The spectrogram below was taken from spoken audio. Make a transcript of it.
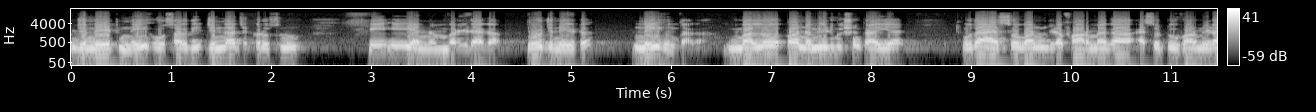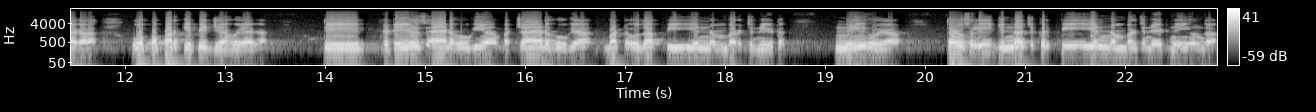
ਜਨਰੇਟ ਨਹੀਂ ਹੋ ਸਕਦੀ, ਜਿੰਨਾ ਚਿਰ ਉਸ ਨੂੰ PEN ਨੰਬਰ ਜਿਹੜਾ ਹੈਗਾ, ਉਹ ਜਨਰੇਟ ਨਹੀਂ ਹੁੰਦਾਗਾ। ਮੰਨ ਲਓ ਆਪਾਂ ਨਵੀਂ ਐਡਮਿਸ਼ਨ ਕਰਾਈ ਹੈ, ਉਹਦਾ SO1 ਜਿਹੜਾ ਫਾਰਮ ਹੈਗਾ SO2 ਫਾਰਮ ਜਿਹੜਾ ਹੈਗਾ, ਉਹ ਆਪਾਂ ਭਰ ਕੇ ਭੇਜਿਆ ਹੋਇਆ ਹੈਗਾ। ਤੇ ਡਿਟੇਲਸ ਐਡ ਹੋ ਗਈਆਂ, ਬੱਚਾ ਐਡ ਹੋ ਗਿਆ ਬਟ ਉਹਦਾ PEN ਨੰਬਰ ਜਨਰੇਟ ਨਹੀਂ ਹੋਇਆ। ਤਾਂ ਉਸ ਲਈ ਜਿੰਨਾ ਚਿਰ PEN ਨੰਬਰ ਜਨਰੇਟ ਨਹੀਂ ਹੁੰਦਾ,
